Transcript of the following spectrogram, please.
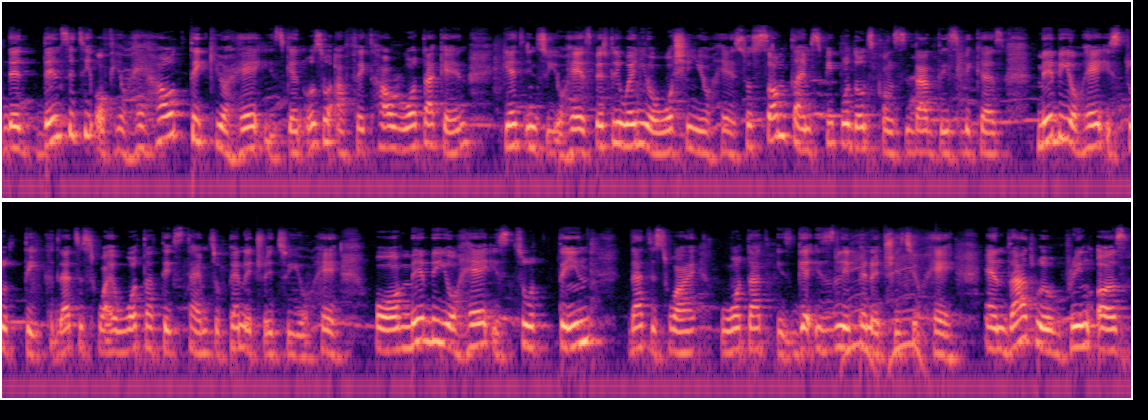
the density of your hair how thick your hair is can also affect how water can get into your hair especially when you're washing your hair. So sometimes people don't consider this because maybe your hair is too thick. That is why water takes time to penetrate to your hair. Or maybe your hair is too thin. That is why water is get easily mm-hmm. penetrates your hair. And that will bring us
